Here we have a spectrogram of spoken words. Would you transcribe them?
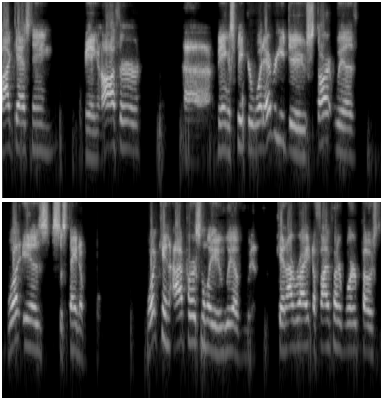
podcasting, being an author, uh, being a speaker, whatever you do, start with what is sustainable what can I personally live with? Can I write a 500 word post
